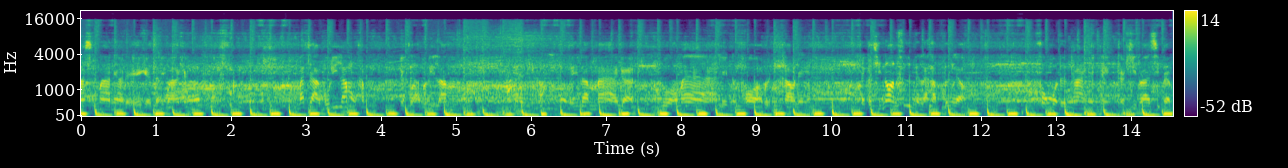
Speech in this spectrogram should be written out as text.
าสิมาเนี่ยเดี๋ยวเอกจะมากันมาจากบุรีรัมย์ครับมาจากบุรีรัมย์บุรีรัมย์มาก็ลวงมาเล่นน้ำพอเป็นข้าวหนึ่งแต่ก็ชินอนขึ้นนั่นแหละครับเบิ่งแล้วคงบ่เดินทางกันเลยก็คิดว่าสิแบบ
